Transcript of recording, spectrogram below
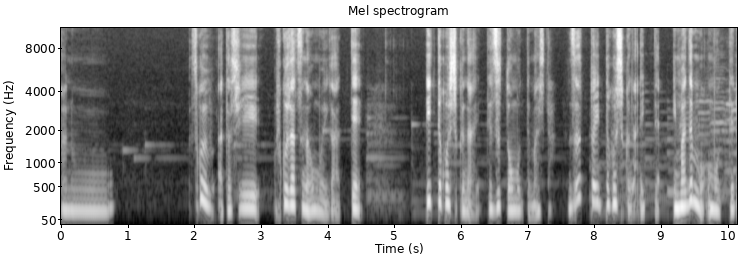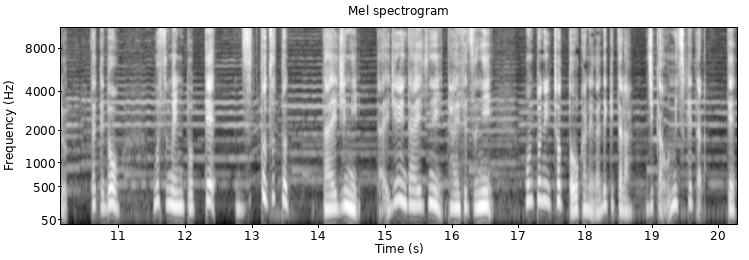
あのー、すごい私複雑な思いがあって行ってほしくないってずっと思ってましたずっと行ってほしくないって今でも思ってる。だけど娘にとってずっとずっと大事に大事に大事に大切に本当にちょっとお金ができたら時間を見つけたらって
